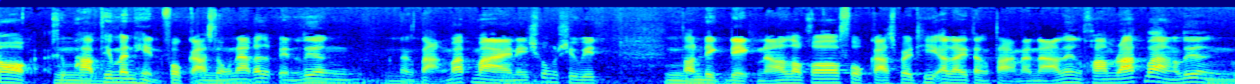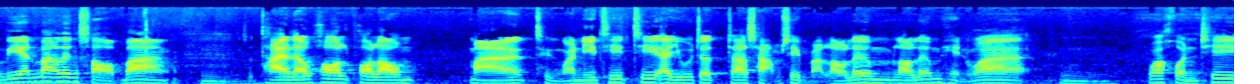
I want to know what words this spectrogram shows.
นอกอะคือภาพที่มันเห็นโฟกัสตรงหน้าก็จะเป็นเรื่องต่าง ๆ มากมายในช่วงชีวิต ตอนเด็กๆเนาะเราก็โฟกัสไปที่อะไรต่างๆนานาเรื่องความรักบ้างเรื่องเรียนบ้างเรื่องสอบบ้าง สุดท้ายแล้วพอพอเรามาถึงวันนี้ที่ที่อายุจะจะสามสิบอะเราเริ่มเราเริ่มเห็นว่าว่าคนที่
